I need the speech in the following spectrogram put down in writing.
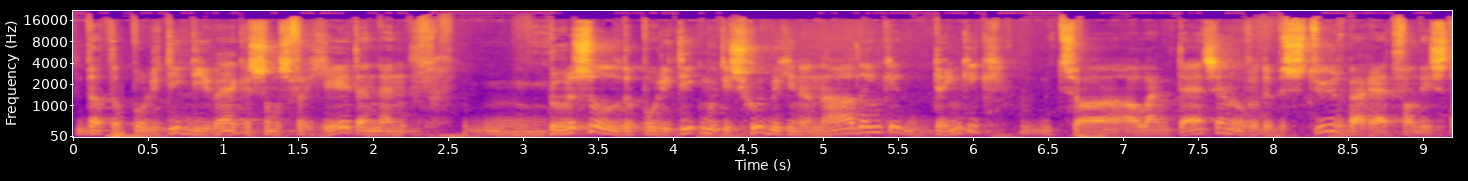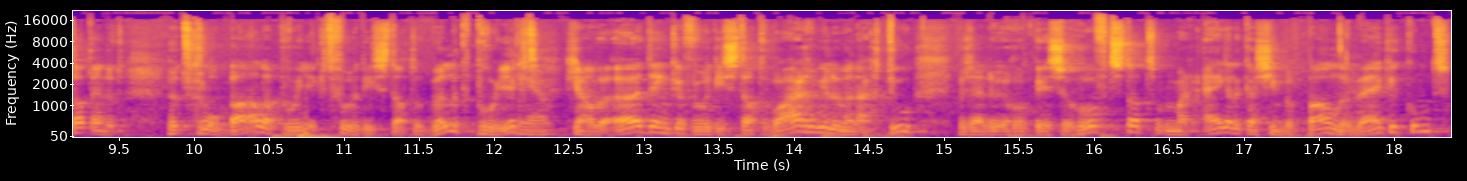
dat de politiek die wijken soms vergeet. En, en Brussel, de politiek, moet eens goed beginnen nadenken, denk ik, het zou al lang tijd zijn, over de bestuurbaarheid van die stad en het, het globale project voor die stad. Welk project gaan we uitdenken voor die stad? Waar willen we naartoe? We zijn de Europese hoofdstad, maar eigenlijk als je in bepaalde wijken komt.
